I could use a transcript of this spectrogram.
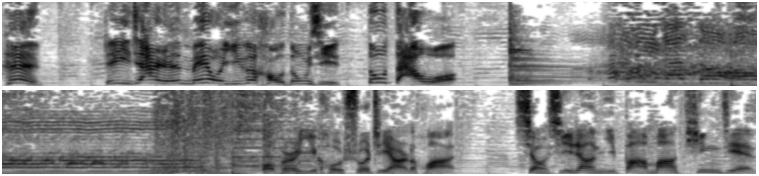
哼，这一家人没有一个好东西，都打我。ありがとう宝贝儿，以后说这样的话，小心让你爸妈听见，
